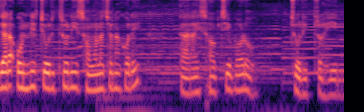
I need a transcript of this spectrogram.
যারা অন্যের চরিত্র নিয়ে সমালোচনা করে, তারাই সবচেয়ে বড় চরিত্রহীন।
